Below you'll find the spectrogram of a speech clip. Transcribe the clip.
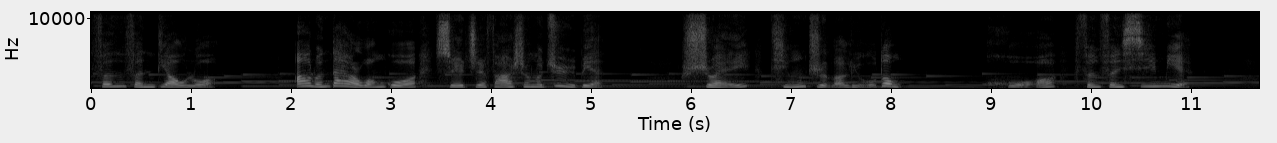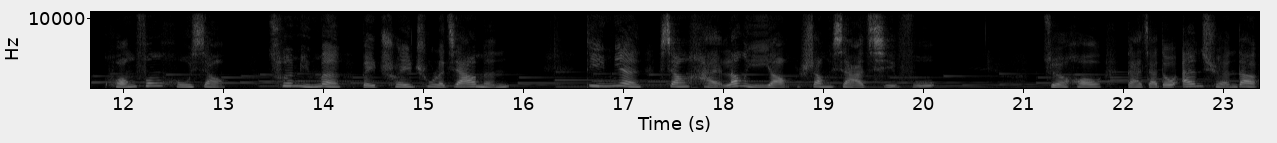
纷纷掉落，阿伦戴尔王国随之发生了巨变：水停止了流动，火纷纷熄灭，狂风呼啸，村民们被吹出了家门。地面像海浪一样上下起伏，最后大家都安全地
